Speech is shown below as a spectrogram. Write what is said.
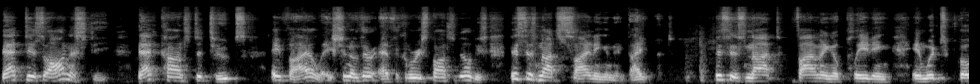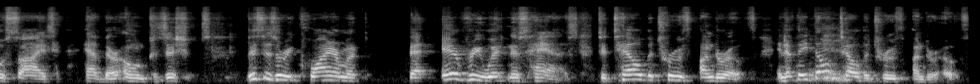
that dishonesty, that constitutes a violation of their ethical responsibilities. This is not signing an indictment. This is not filing a pleading in which both sides have their own positions. This is a requirement that every witness has to tell the truth under oath. And if they don't tell the truth under oath,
